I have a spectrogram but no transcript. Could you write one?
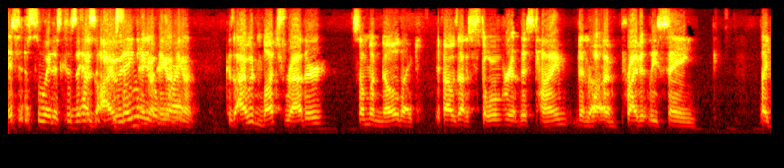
it's just the way it is because they have. Because I would they hang on, hang on, hang on. Because I would much rather someone know, like, if I was at a store at this time, than what I'm privately saying, like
